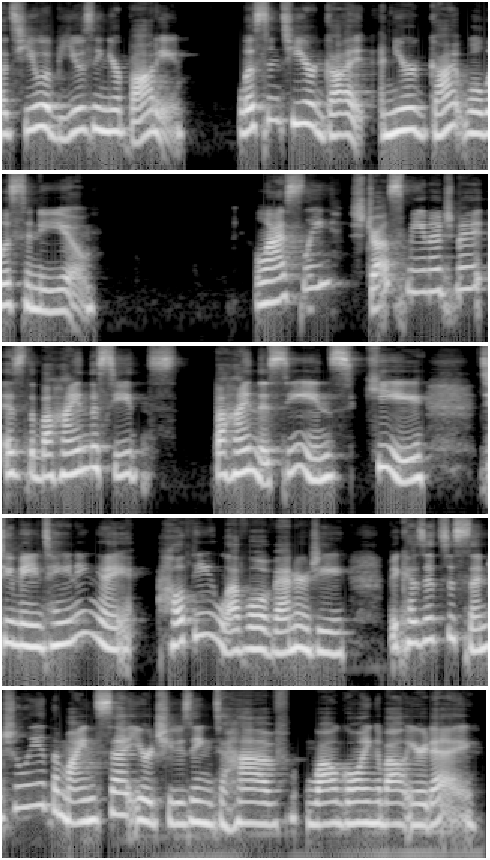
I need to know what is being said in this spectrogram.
That's you abusing your body. Listen to your gut, and your gut will listen to you. Lastly, stress management is the behind the scenes behind the scenes key to maintaining a healthy level of energy because it's essentially the mindset you're choosing to have while going about your day.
